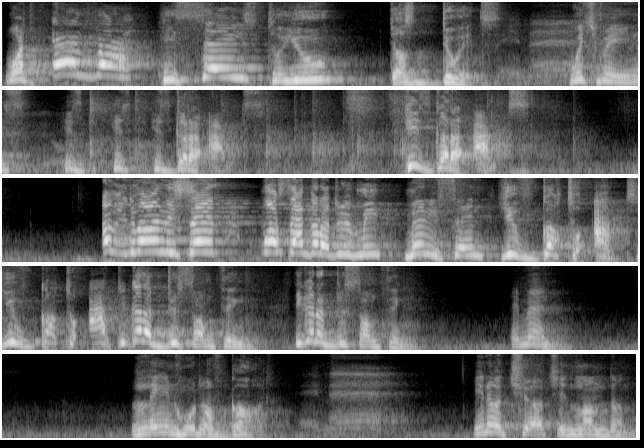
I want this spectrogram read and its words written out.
Whatever he says to you, just do it. Amen. Which means he's, he's, he's got to act. He's got to act. I mean, the man is saying, What's that got to do with me? Mary's saying, You've got to act. You've got to act. You got to do something. You got to do something. Amen. Laying hold of God. Amen. You know, church in London.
